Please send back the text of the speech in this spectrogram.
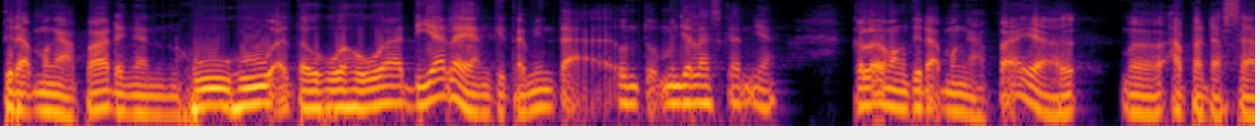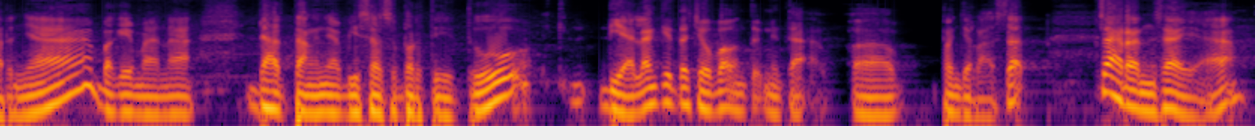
tidak mengapa dengan hu-hu atau huwa-huwa, dialah yang kita minta untuk menjelaskannya. Kalau memang tidak mengapa ya apa dasarnya, bagaimana datangnya bisa seperti itu, dialah yang kita coba untuk minta uh, penjelasan. Saran saya,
